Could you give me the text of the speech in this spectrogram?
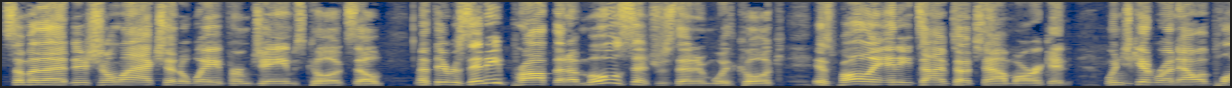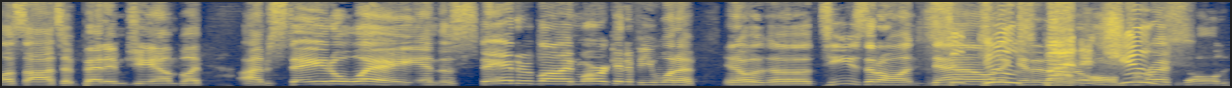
some of that additional action away from James Cook. So if there is any prop that I'm most interested in with Cook, is probably anytime touchdown market when you get right now at plus odds at BetMGM. But I'm staying away in the standard line market if you want to, you know, uh, tease it on down and get it on an all juice. threshold.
